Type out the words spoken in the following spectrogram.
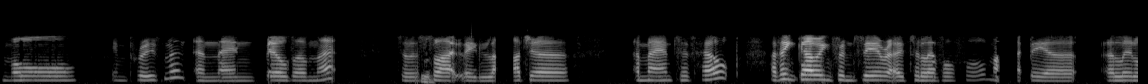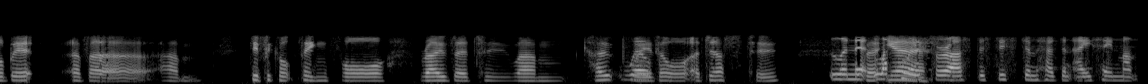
small improvement and then build on that to a Mm. slightly larger amount of help. I think going from zero to level four might be a, a little bit of a um, difficult thing for Rosa to um, cope Well- with or adjust to. Lynette, But, luckily yeah. for us, the system has an 18 month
